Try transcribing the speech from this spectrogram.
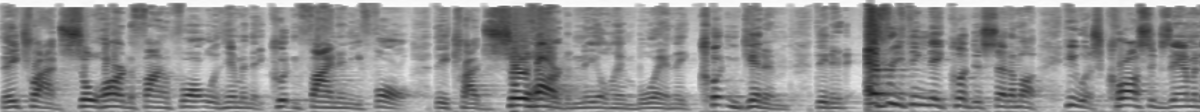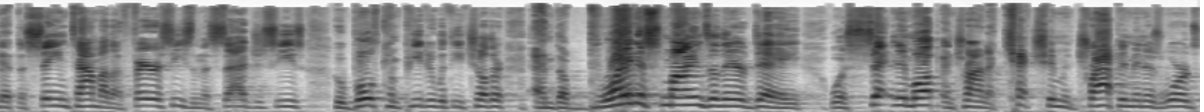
They tried so hard to find fault with him and they couldn't find any fault. They tried so hard to nail him, boy, and they couldn't get him. They did everything they could to set him up. He was cross examined at the same time by the Pharisees and the Sadducees, who both competed with each other, and the brightest minds of their day was setting him up and trying to catch him and trap him in his words.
